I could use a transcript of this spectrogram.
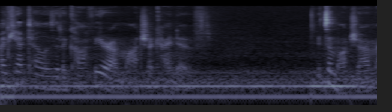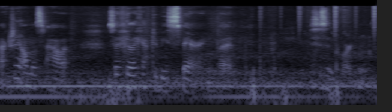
I can't tell, is it a coffee or a matcha kind of? It's a matcha. I'm actually almost out, so I feel like I have to be sparing, but this is important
